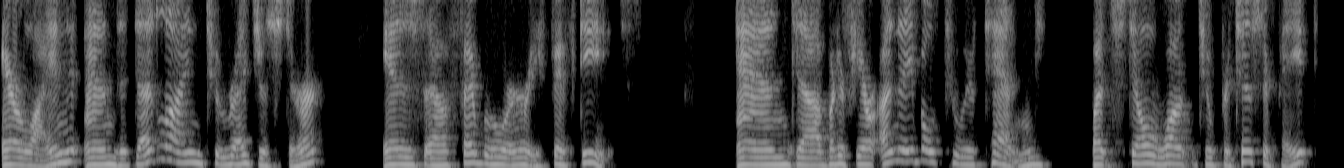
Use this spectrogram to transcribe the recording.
airline. And the deadline to register is uh, February 15th. And uh, but if you're unable to attend but still want to participate,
